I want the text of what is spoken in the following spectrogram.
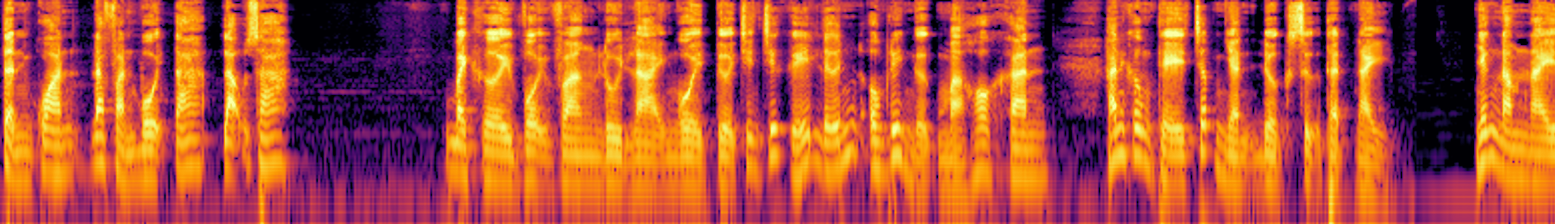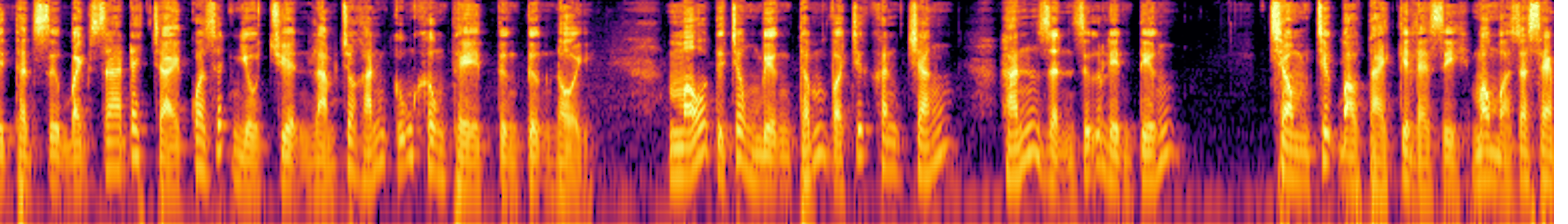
Tần quan đã phản bội ta, lão gia. Bạch Khởi vội vàng lùi lại ngồi tựa trên chiếc ghế lớn ôm lấy ngực mà ho khan. Hắn không thể chấp nhận được sự thật này. Những năm này thật sự Bạch Gia đã trải qua rất nhiều chuyện làm cho hắn cũng không thể tưởng tượng nổi. Máu từ trong miệng thấm vào chiếc khăn trắng. Hắn giận dữ lên tiếng. Trong chiếc bao tải kia là gì? Mau mở ra xem.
